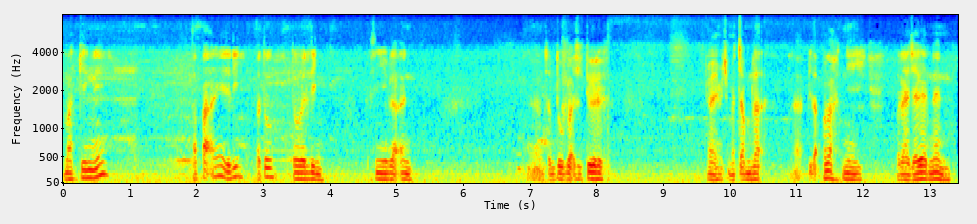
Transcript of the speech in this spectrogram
Marking ni Tapak ni jadi Lepas tu kita welding Kat sini pula kan. Ha, Macam tu pula cerita dia. Macam-macam pula. Ha, Tapi tak apalah Ni pelajaran kan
